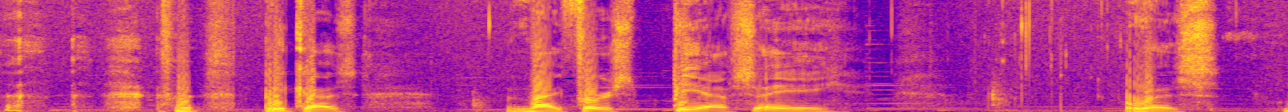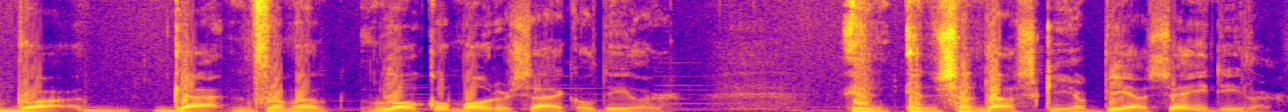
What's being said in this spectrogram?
because my first BSA was brought, gotten from a local motorcycle dealer in, in Sandusky, a BSA dealer.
